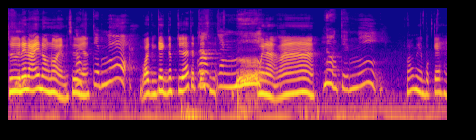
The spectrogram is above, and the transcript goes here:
ซื้อในไหนน้องน้อยน่ะซื้อหยังเจนนี่ว่าจริงๆจับเจือจับน้เจือองซื้อเจนนี่โอ้ยน่ะมาน้องเจนนี่ว่าแม่บ่แก้ให้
